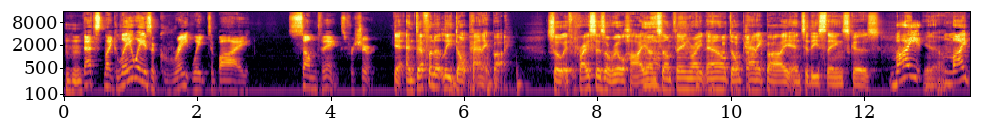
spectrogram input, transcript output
Mm-hmm. That's like layaway is a great way to buy some things for sure. Yeah, and definitely don't panic buy. So if prices are real high on something right now, don't panic buy into these things because My You know. my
